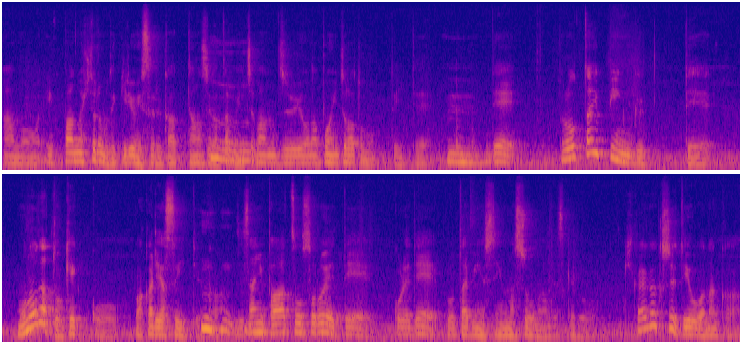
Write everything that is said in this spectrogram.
あの一般の人でもできるようにするかって話が多分一番重要なポイントだと思っていて。うん。でプロトタイピングってものだと結構分かりやすいっていうかうんうんうん。実際にパーツを揃えてこれでプロトタイピングしてみましょうなんですけど機械学習って要はなんか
